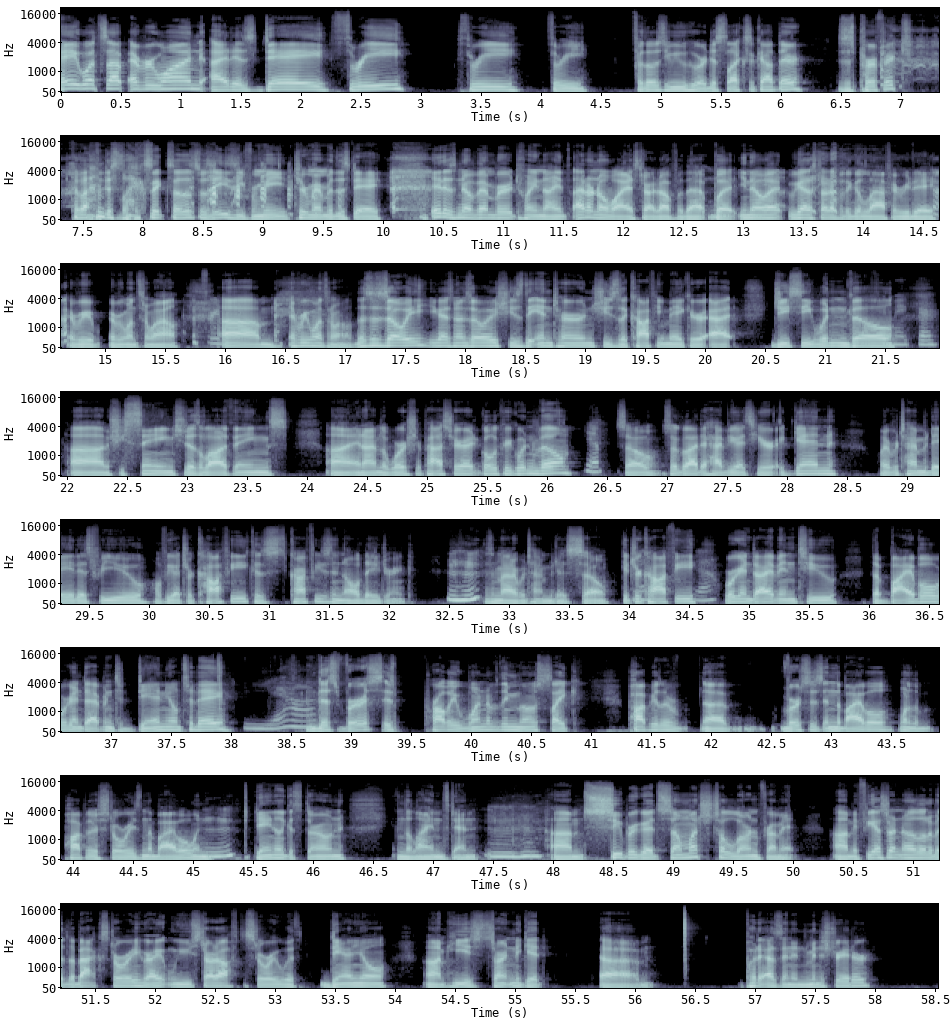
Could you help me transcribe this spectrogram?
Hey, what's up, everyone? It is day three, three, three. For those of you who are dyslexic out there, this is perfect because I'm dyslexic. So this was easy for me to remember this day. It is November 29th. I don't know why I started off with that, but you know what? We got to start off with a good laugh every day, every every once in a while. Um, every once in a while. This is Zoe. You guys know Zoe. She's the intern. She's the coffee maker at GC Woodinville. Um, she sings. She does a lot of things. Uh, and I'm the worship pastor at Gold Creek Woodinville. Yep. So so glad to have you guys here again. Whatever time of day it is for you. Hope you got your coffee because coffee is an all day drink. Mm-hmm. Doesn't matter what time it is. So get your Yeah, coffee. yeah. We're gonna dive into the Bible. We're gonna dive into Daniel today. Yeah. This verse is probably one of the most like popular uh, verses in the Bible. One of the popular stories in the Bible when Mm-hmm. Daniel gets thrown in the lion's den. Mm-hmm. Um, super good. So much to learn from it. Um, if you guys don't know a little bit of the backstory, right? When you start off the story with Daniel, um, he's starting to get um, put as an administrator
